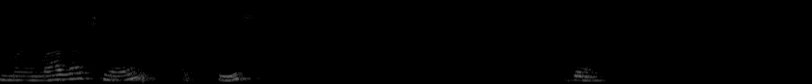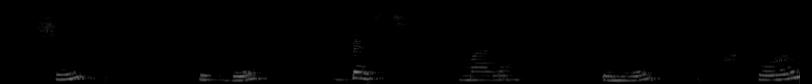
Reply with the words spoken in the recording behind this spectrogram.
My mother's name is Jen. She is the best mother in the whole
